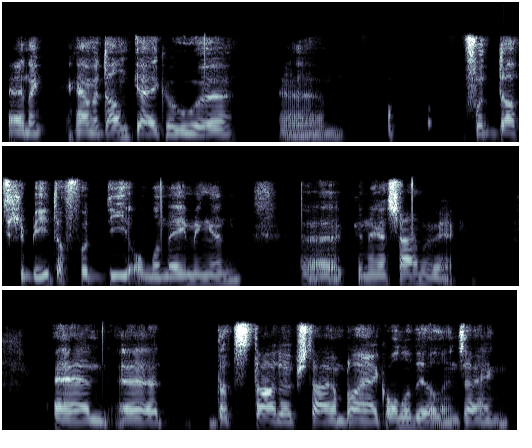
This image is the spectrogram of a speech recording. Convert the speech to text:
En dan gaan we dan kijken hoe we um, voor dat gebied of voor die ondernemingen uh, kunnen gaan samenwerken. En uh, dat start-ups daar een belangrijk onderdeel in zijn,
